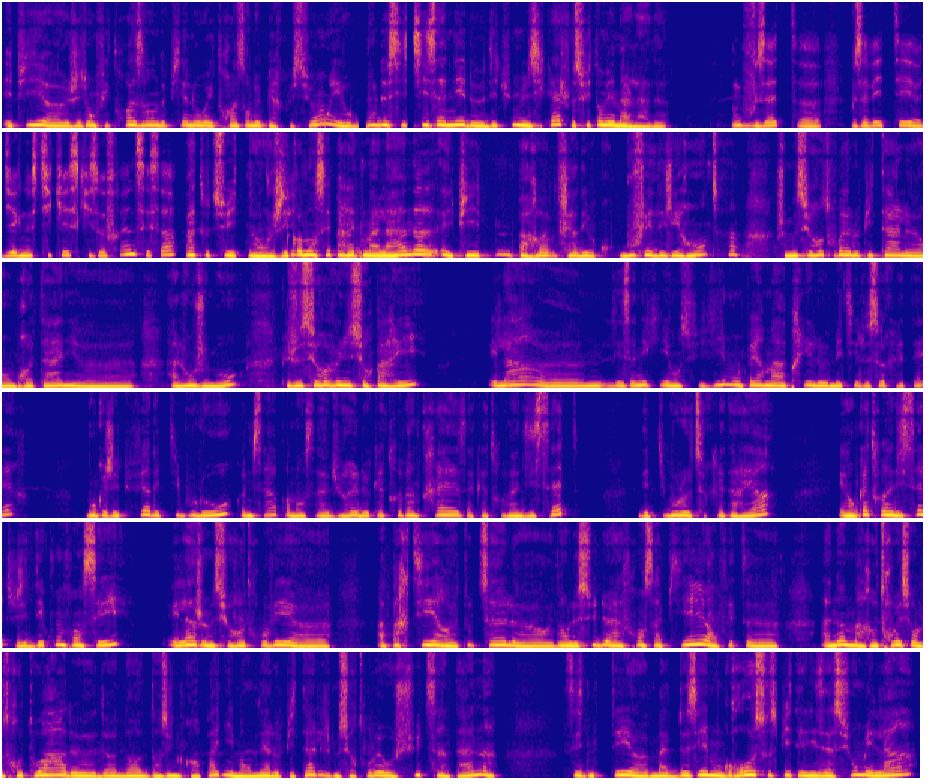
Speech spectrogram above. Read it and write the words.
Et puis euh, j'ai donc fait trois ans de piano et trois ans de percussion. Et au bout de ces six années de- d'études musicales, je suis tombée malade. Donc, vous êtes, euh, vous avez été diagnostiquée schizophrène, c'est ça? Pas tout de suite, non. J'ai commencé par être malade et puis par euh, faire des bouffées délirantes. Je me suis retrouvée à l'hôpital euh, en Bretagne, euh, à Longjumeau. Puis je suis revenue sur Paris. Et là, euh, les années qui ont suivi, mon père m'a appris le métier de secrétaire. Donc j'ai pu faire des petits boulots comme ça pendant ça a duré de 93 à 97, des petits boulots de secrétariat. Et en 97, j'ai décompensé. Et là, je me suis retrouvée euh, à partir euh, toute seule euh, dans le sud de la France à pied. En fait, un homme m'a retrouvée sur le trottoir dans, une campagne. Il m'a emmenée à l'hôpital et je me suis retrouvée au CHU de Sainte-Anne. C'était ma deuxième grosse hospitalisation, mais là,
